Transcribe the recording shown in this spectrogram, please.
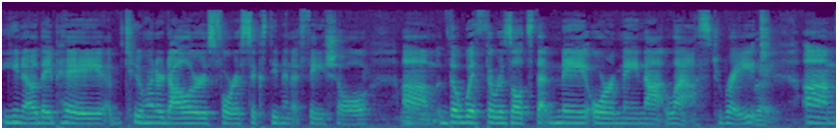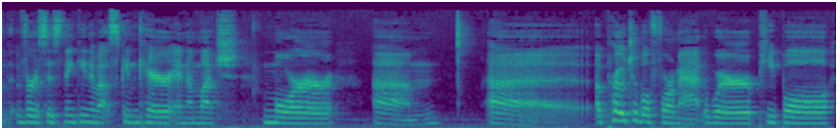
you know they pay two hundred dollars for a sixty minute facial. Um, the with the results that may or may not last, right? Right. Um, versus thinking about skincare in a much more um, uh, approachable format where people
